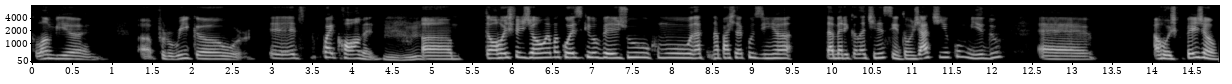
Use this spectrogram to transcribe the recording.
Colombia and uh, Puerto Rico, or it's quite common. Uhum. Um, então, arroz e feijão é uma coisa que eu vejo como na, na parte da cozinha da América Latina, assim. Então, já tinha comido é, arroz com feijão.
